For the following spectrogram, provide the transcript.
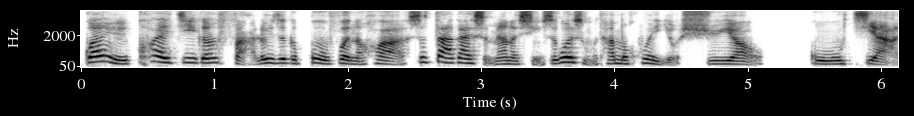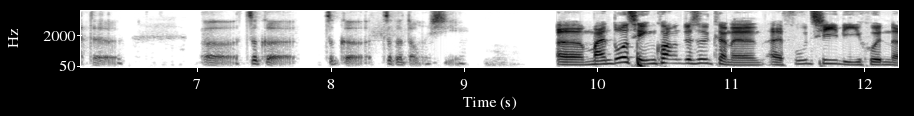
关于会计跟法律这个部分的话，是大概什么样的形式？为什么他们会有需要估价的？呃，这个这个这个东西，呃，蛮多情况就是可能，呃，夫妻离婚了，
